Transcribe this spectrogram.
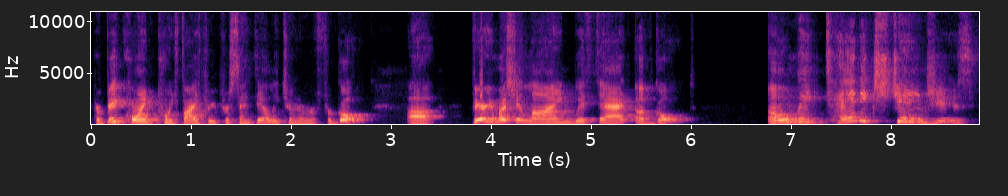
for Bitcoin, 0.53% daily turnover for gold. Uh, very much in line with that of gold. Only 10 exchanges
